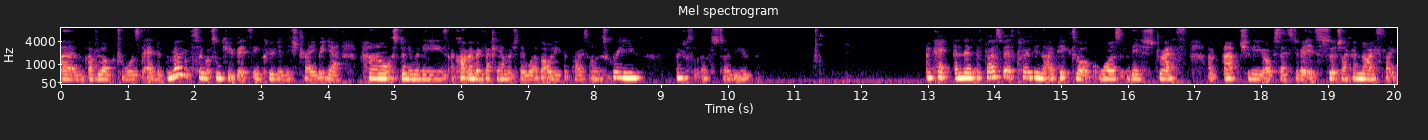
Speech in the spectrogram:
um, a vlog towards the end of the month. So I got some cute bits including this tray. But yeah how stunning were these? I can't remember exactly how much they were but I'll leave the price on the screen. I just thought that was so cute okay and then the first bit of clothing that I picked up was this dress I'm actually obsessed with it. It's such like a nice like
